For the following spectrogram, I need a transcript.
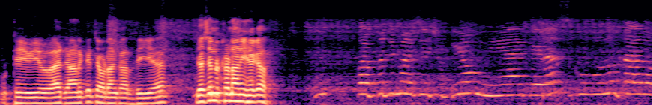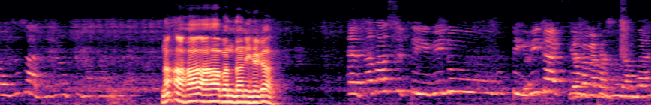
ਉੱਠੀ ਵੀ ਉਹ ਆ ਜਾਣ ਕੇ ਚੌੜਾਂ ਕਰਦੀ ਆ। ਜਸ਼ਨ ਉੱਠਣਾ ਨਹੀਂ ਹੈਗਾ। ਪਾਪਾ ਜੀ ਮਾਸੀ ਛੁੱਟੀਆਂ ਹੁੰਦੀਆਂ ਕਿਹੜਾ ਸਕੂਲ? ਤਾਂ ਰੋਜ਼ ਸਾਜਰੇ ਉੱਠਣਾ ਪੈਂਦਾ ਹੈ। ਨਾ ਆਹਾ ਆਹਾ ਬੰਦਾ ਨਹੀਂ ਹੈਗਾ। ਇਹ ਤਾਂ ਬਸ ਟੀਵੀ ਨੂੰ ਟੀਵੀ ਹੁੰਦਾ ਹੈ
